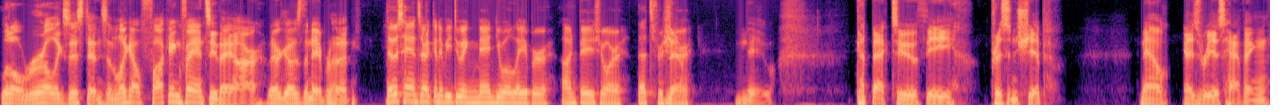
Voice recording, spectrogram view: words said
little rural existence, and look how fucking fancy they are. There goes the neighborhood. Those hands aren't going to be doing manual labor on Bajor. That's for sure. No. Got back to the prison ship. Now Ezri is having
